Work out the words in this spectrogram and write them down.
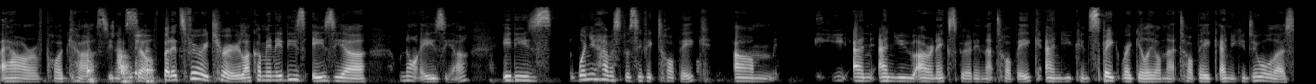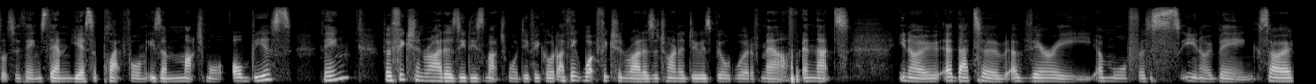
hour of podcast in itself. But it's very true. Like, I mean, it is easier, not easier. It is when you have a specific topic. Um, and and you are an expert in that topic and you can speak regularly on that topic and you can do all those sorts of things then yes a platform is a much more obvious thing for fiction writers it is much more difficult i think what fiction writers are trying to do is build word of mouth and that's you know, uh, that's a, a very amorphous, you know, being. So,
